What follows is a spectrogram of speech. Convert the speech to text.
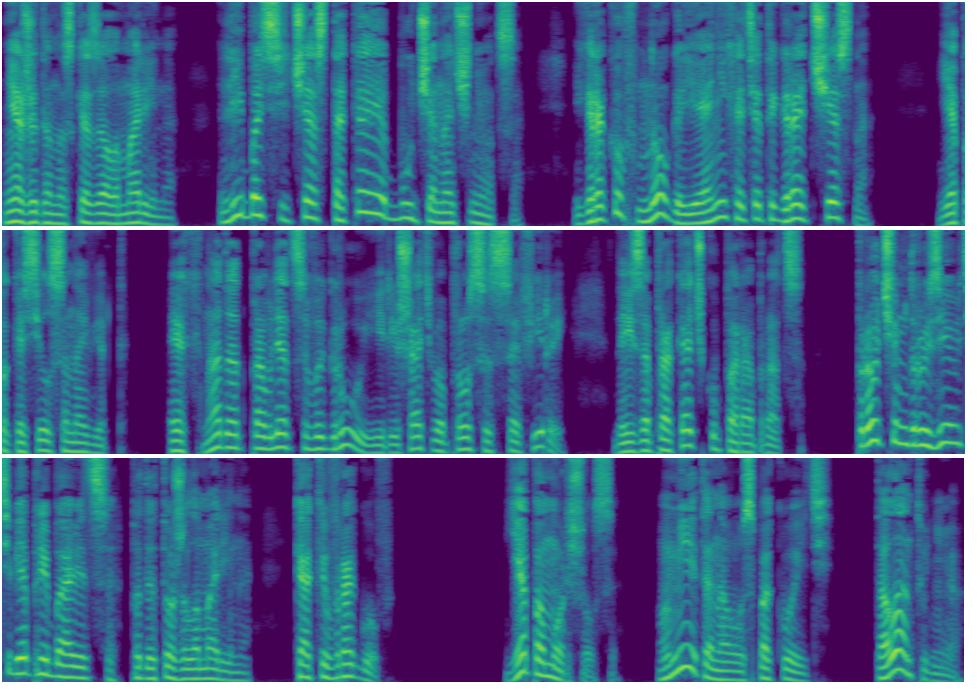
неожиданно сказала Марина, — либо сейчас такая буча начнется. Игроков много, и они хотят играть честно». Я покосился на Вирт. Эх, надо отправляться в игру и решать вопросы с Сафирой, да и за прокачку пора браться. «Впрочем, друзей у тебя прибавится», — подытожила Марина, — «как и врагов. Я поморщился. Умеет она успокоить. Талант у нее.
